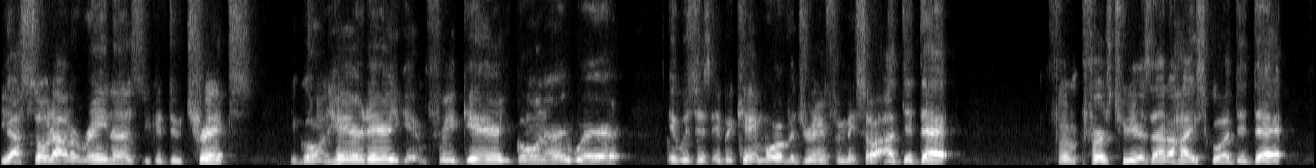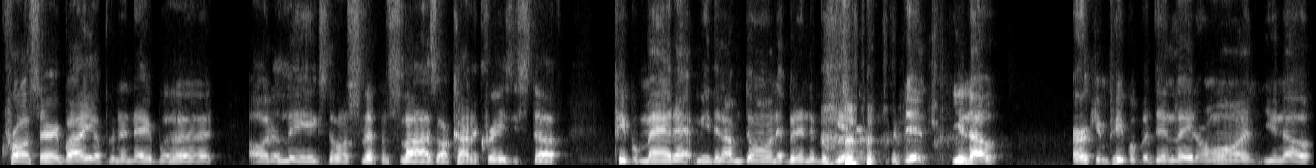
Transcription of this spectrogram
you got sold out arenas. You could do tricks. You're going here, there. You're getting free gear. You're going everywhere. It was just it became more of a dream for me. So I did that for first two years out of high school. I did that. Cross everybody up in the neighborhood. All the leagues doing slip and slides, all kind of crazy stuff. People mad at me that I'm doing it, but in the beginning, but then you know, irking people. But then later on, you know,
